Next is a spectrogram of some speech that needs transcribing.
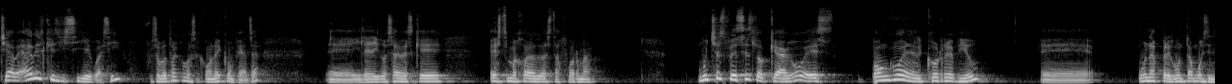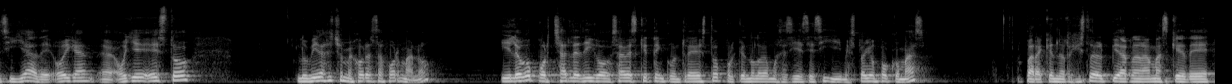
Sí, a veces que sí llego así, sobre todo con, hay confianza, eh, y le digo, ¿sabes qué? Esto mejora de esta forma. Muchas veces lo que hago es pongo en el core review eh, una pregunta muy sencilla de, oigan, eh, oye, esto lo hubieras hecho mejor de esta forma, ¿no? Y luego por chat le digo, ¿sabes qué? Te encontré esto, ¿por qué no lo vemos así, así, así? Y me explayo un poco más para que en el registro del PR nada más quede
